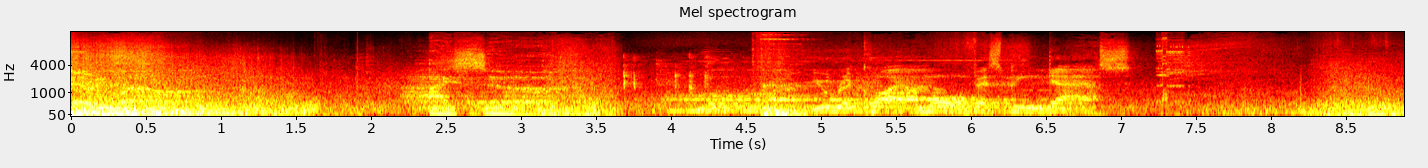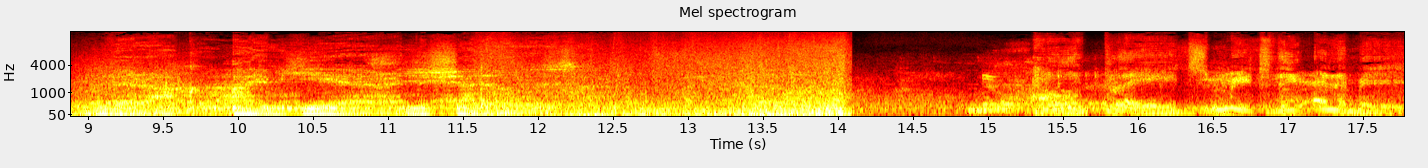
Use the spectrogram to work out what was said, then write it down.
Very well. I serve. You require more Vespene gas. Am here in the shadows. Our blades meet the enemy.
